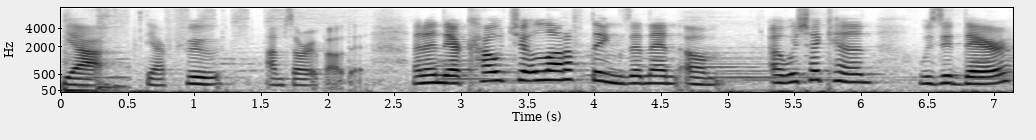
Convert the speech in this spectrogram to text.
Yeah their food. I'm sorry about that. And then their culture a lot of things. And then um, i wish i can visit there.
